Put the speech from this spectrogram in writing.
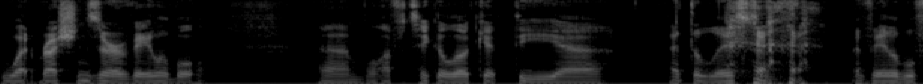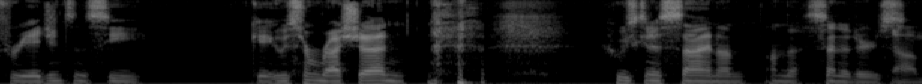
what Russians are available. Um, we'll have to take a look at the uh, at the list of available free agents and see, okay, who's from Russia and who's going to sign on on the Senators. Um,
